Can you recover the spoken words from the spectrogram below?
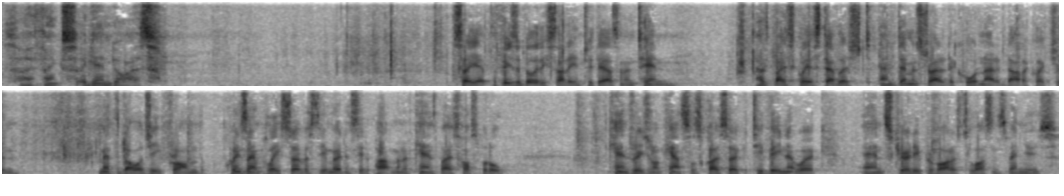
So thanks again, guys. So yeah, the feasibility study in 2010 has basically established and demonstrated a coordinated data collection methodology from the Queensland Police Service, the Emergency Department of Cairns Base Hospital, Cairns Regional Council's closed circuit TV network, and security providers to licensed venues.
